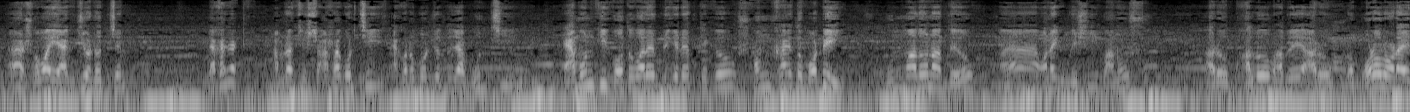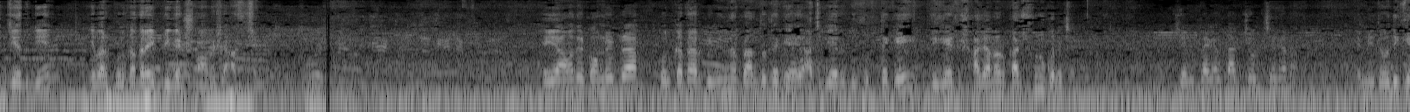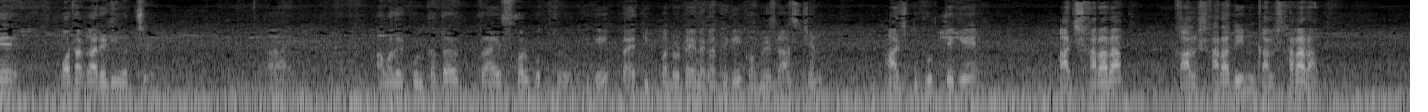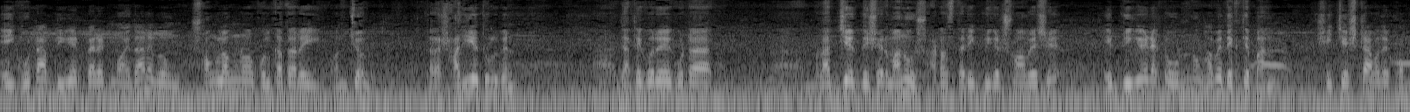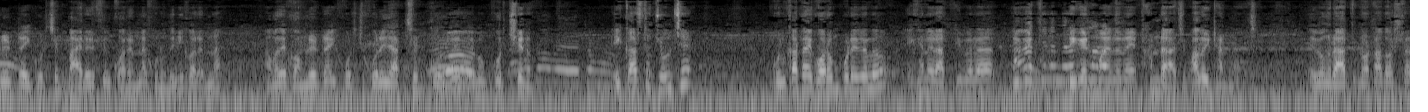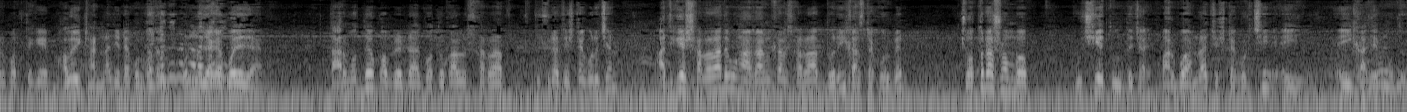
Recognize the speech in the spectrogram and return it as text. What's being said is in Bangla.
হ্যাঁ সবাই একজোট হচ্ছেন। দেখা যাক, আমরা আশা করছি, এখনও পর্যন্ত যা বুঝছি, এমনকি গতবারের ব্রিগেডের থেকেও সংখ্যায় তো বটেই। উন্মাদনাতেও হ্যাঁ, অনেক বেশি মানুষ আরও ভালোভাবে আরও বড় লড়াইয়ের জেদ নিয়ে এবার কলকাতার এই ব্রিগেড সমাবেশে আসছেন। এই আমাদের কমরেডরা কলকাতার বিভিন্ন প্রান্ত থেকে আজকের দুপুর থেকেই ব্রিগেড সাজানোর কাজ শুরু করেছেন চেন ফ্ল্যাগের কাজ চলছে এখানে। এমনিতে ওদিকে পতাকা রেডি হচ্ছে। আর আমাদের কলকাতার প্রায় সর্বত্র থেকে প্রায় তিপ্পান্নটা এলাকা থেকেই কমরেডরা আসছেন। আজ দুপুর থেকে আজ সারা রাত কাল সারা দিন কাল সারা রাত। এই গোটা ব্রিগেড প্যারেড ময়দান এবং সংলগ্ন কলকাতার এই অঞ্চল তারা সাজিয়ে তুলবেন যাতে করে গোটা রাজ্যের দেশের মানুষ আঠাশ তারিখ ব্রিগেড সমাবেশে এই ব্রিগেড একটা অন্যভাবে দেখতে পান। সেই চেষ্টা আমাদের কমরেডরাই করছেন বাইরের কেউ করেন না কোনোদিনই করেন না। আমাদের কমরেডরাই করছে- করে যাচ্ছেন করবেন এবং করছেনও। এই কাজটা চলছে। কলকাতায় গরম পড়ে গেল এখানে রাত্রিবেলা ব্রিগেড ব্রিগেড ময়দানে ঠান্ডা আছে ভালোই ঠান্ডা আছে। এবং রাত নটা দশটার পর থেকে ভালোই ঠান্ডা যেটা কলকাতার অন্য জায়গায় বোঝা যায় না। তার মধ্যেও কমরেডরা গতকাল সারা রাত কিছুটা চেষ্টা করেছেন। আজকে সারা রাত এবং আগামীকাল সারা রাত ধরেই কাজটা করবেন। যতটা সম্ভব গুছিয়ে তুলতে চাই পারব আমরা চেষ্টা করছি এই এই কাজের মধ্যে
